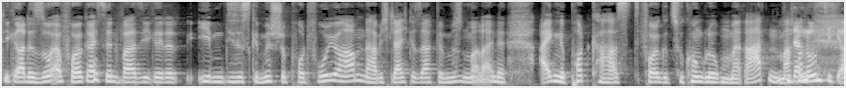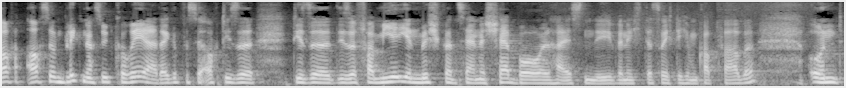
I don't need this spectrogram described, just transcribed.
die gerade so erfolgreich sind, weil sie eben dieses gemischte Portfolio haben. Da habe ich gleich gesagt, wir müssen mal eine eigene Podcast-Folge zu Konglomeraten machen. Da lohnt sich auch, auch so ein Blick nach Südkorea. Da gibt es ja auch diese, diese, diese Familienmischkonzerne, Shebol heißen die, wenn ich das richtig im Kopf habe. Und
